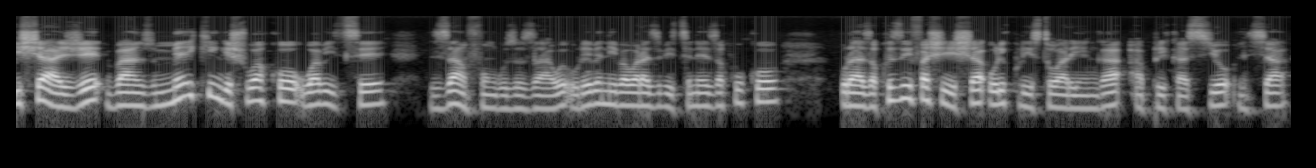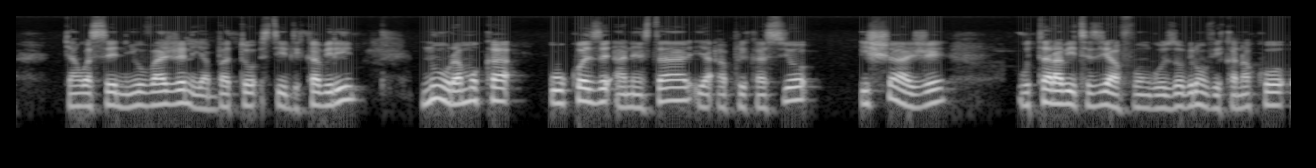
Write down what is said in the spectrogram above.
ishaje, banza making sure ko wabitse za mfunguzo zawe, urebe niba warazibitse neza kuko uraza kuzifashisha uri kuristoringa application nshya cyangwa se new version ya Battle Steed. Kabiri, nuramuka ukoze uninstall ya application ishaje utarabitse ziriya mfunguzo, birumvikana ko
